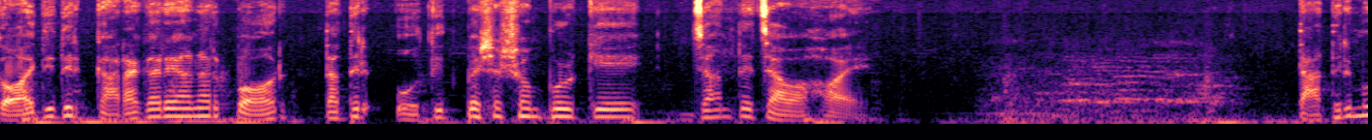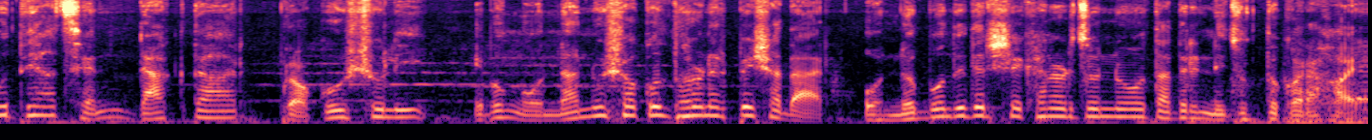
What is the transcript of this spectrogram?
কয়েদিদের কারাগারে আনার পর তাদের অতীত পেশা সম্পর্কে জানতে চাওয়া হয়। তাদের মধ্যে আছেন ডাক্তার, প্রকৌশলী এবং অন্যান্য সকল ধরনের পেশাদার। অন্য বন্দীদের শেখানোর জন্য তাদের নিযুক্ত করা হয়.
